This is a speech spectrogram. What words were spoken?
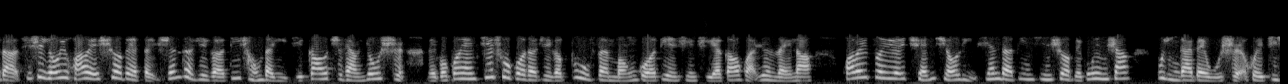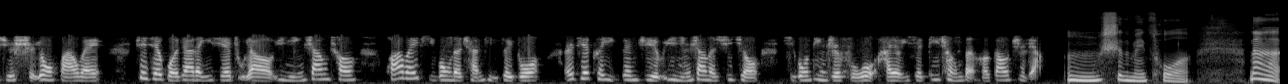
的，其实由于华为设备本身的这个低成本以及高质量优势，美国官员接触过的这个部分盟国电信企业高管认为呢，华为作为全球领先的电信设备供应商不应该被无视，会继续使用华为。这些国家的一些主要运营商称，华为提供的产品最多，而且可以根据运营商的需求提供定制服务，还有一些低成本和高质量。嗯，是的，没错。那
